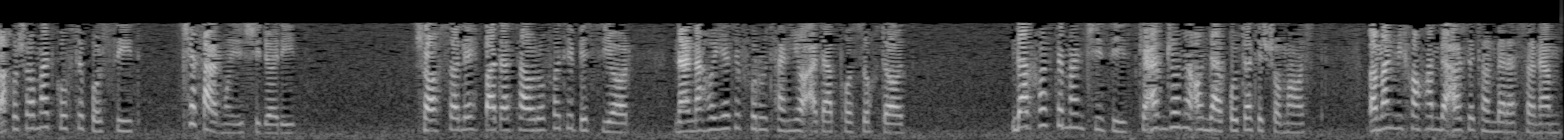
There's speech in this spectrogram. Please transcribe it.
و خوش آمد گفت پرسید چه فرمایشی دارید؟ شاه صالح بعد از تعارفات بسیار در نهایت فروتنی و ادب پاسخ داد. درخواست من چیزی است که انجام آن در قدرت شماست و من می‌خواهم به عرضتان برسانم.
